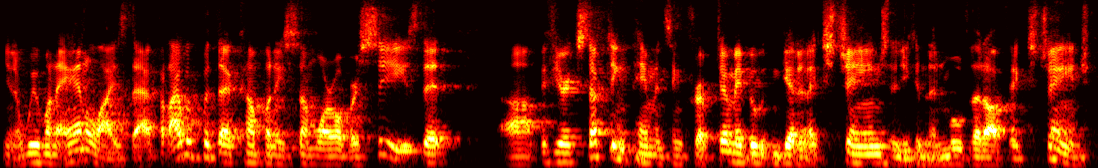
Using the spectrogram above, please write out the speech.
you know, we want to analyze that. But I would put that company somewhere overseas that uh, if you're accepting payments in crypto, maybe we can get an exchange, and you can then move that off the exchange.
